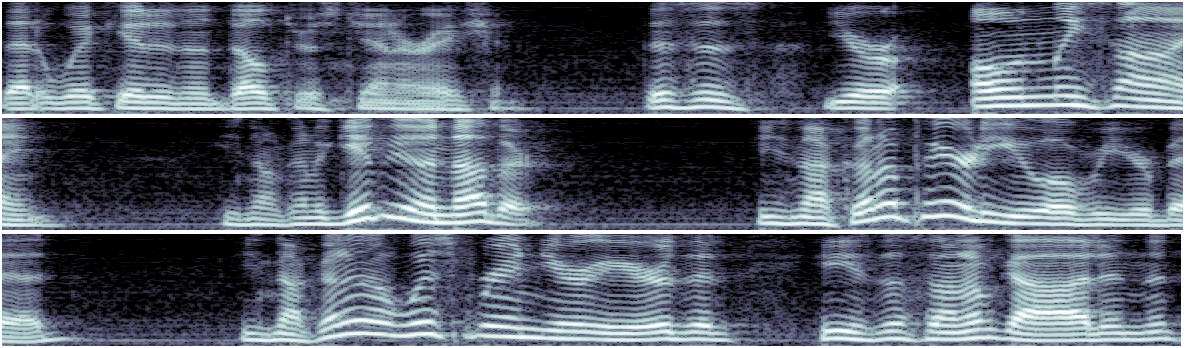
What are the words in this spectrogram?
that wicked and adulterous generation. This is your only sign. He's not going to give you another. He's not going to appear to you over your bed. He's not going to whisper in your ear that he's the Son of God and that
